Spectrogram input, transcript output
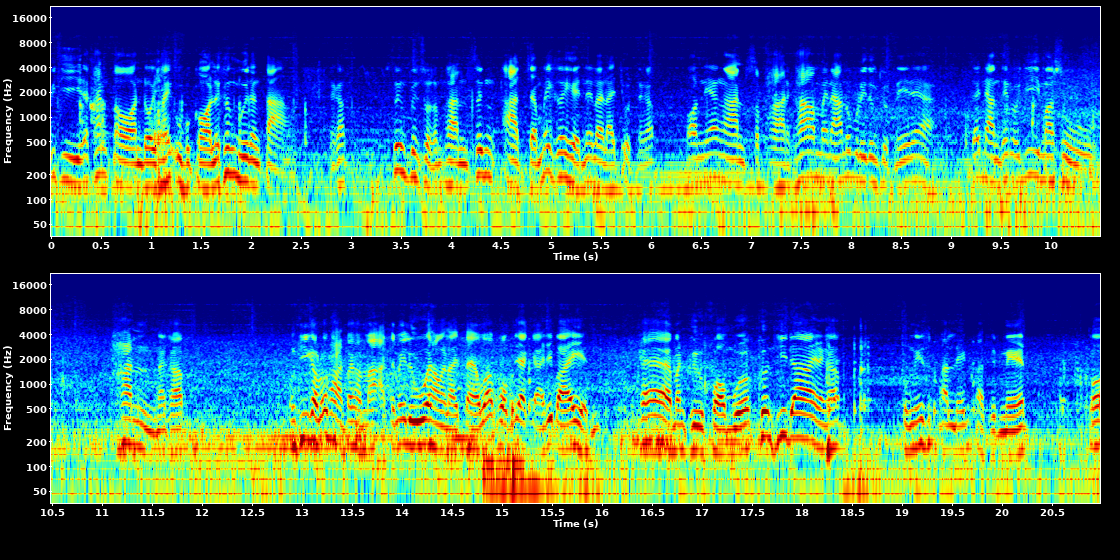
วิธีและขั้นตอนโดยใช้อุปกรณ์และเครื่องมือต่าง ๆ นะครับ ซึ่งเป็นส่วนสำคัญ ซึ่งอาจจะไม่เคยเห็นในหลาย ๆ จุดนะครับ ตอนนี้งานสะพานข้ามแม่น้ำลพบุรีตรงจุดนี้เนี่ยได้นำเทคโนโลยีมาสู่ท่านนะครับบางทีขับรถผ่านไปผ่านมาอาจจะไม่รู้ว่าทำอะไร แต่ว่าผมอยากจะอธิบายเห็น แค่มันคือฟอร์มเวิร์กเคลื่อนที่ได้นะครับ ตรงนี้สะพานเล้ง 80 เมตร ก็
